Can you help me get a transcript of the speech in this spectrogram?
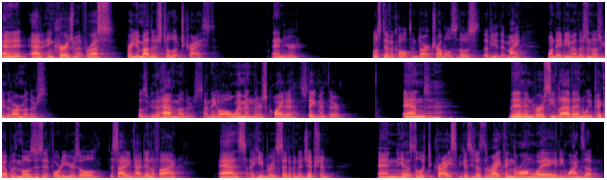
And it had encouragement for us, for you mothers, to look to Christ and your most difficult and dark troubles, those of you that might one day be mothers and those of you that are mothers. Those of you that have mothers. I think all women, there's quite a statement there. And then in verse 11, we pick up with Moses at 40 years old, deciding to identify as a Hebrew instead of an Egyptian. And he has to look to Christ because he does the right thing the wrong way, and he winds up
